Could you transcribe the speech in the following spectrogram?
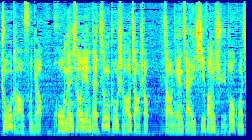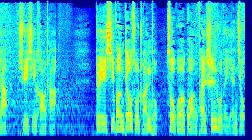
主稿浮雕虎门销烟的曾竹韶教授，早年在西方许多国家学习考察。对西方雕塑传统做过广泛深入的研究，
